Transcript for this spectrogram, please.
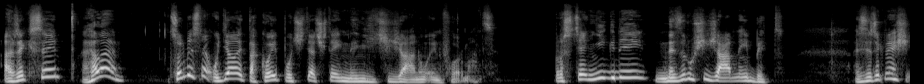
A řekl si, hele, co kdybychom udělali takový počítač, který neníčí žádnou informaci? Prostě nikdy nezruší žádný byt. A si řekneš,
